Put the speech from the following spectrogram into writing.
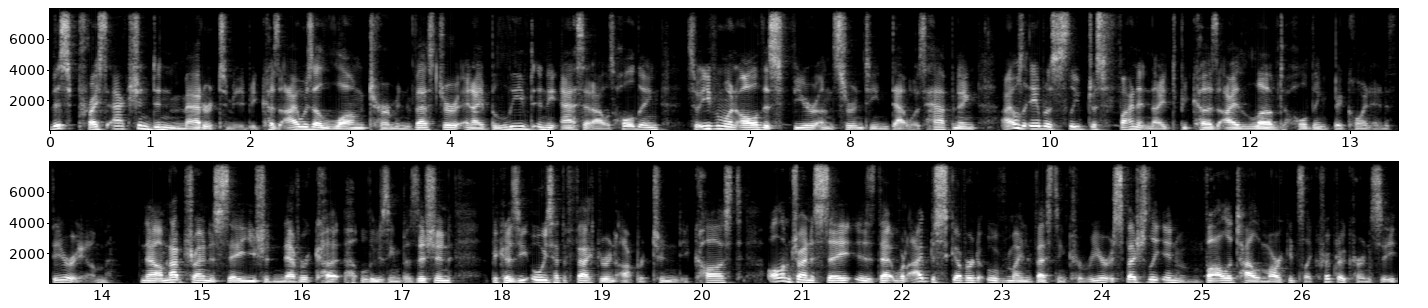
this price action didn't matter to me because I was a long term investor and I believed in the asset I was holding. So even when all this fear, uncertainty, and doubt was happening, I was able to sleep just fine at night because I loved holding Bitcoin and Ethereum. Now, I'm not trying to say you should never cut a losing position because you always have to factor in opportunity cost. All I'm trying to say is that what I've discovered over my investing career, especially in volatile markets like cryptocurrency,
